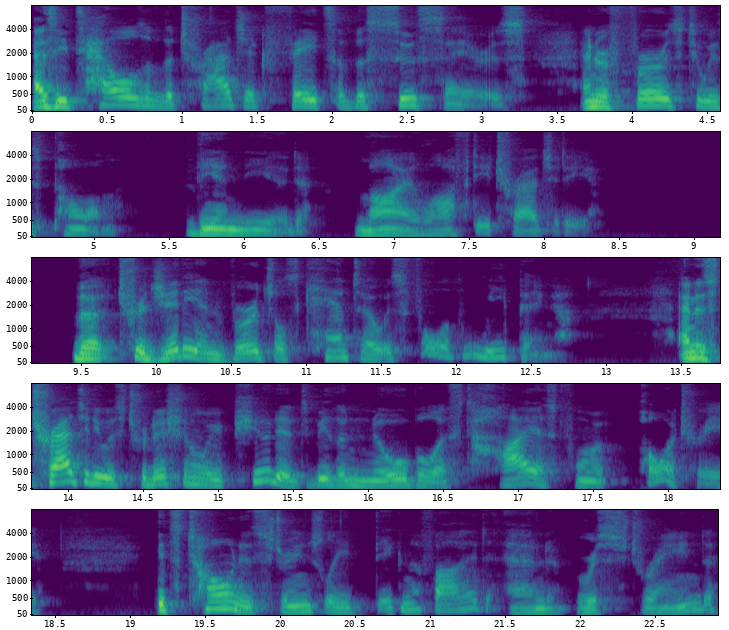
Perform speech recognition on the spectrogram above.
as he tells of the tragic fates of the soothsayers and refers to his poem, the Aeneid, my lofty tragedy. The tragedian Virgil's canto is full of weeping, and as tragedy was traditionally reputed to be the noblest, highest form of poetry. Its tone is strangely dignified and restrained,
